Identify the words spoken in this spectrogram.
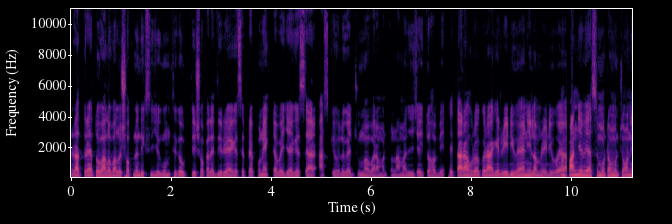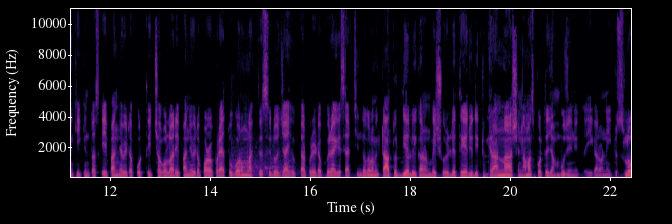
রাত্রে এত ভালো ভালো স্বপ্ন দেখছি যে ঘুম থেকে উঠতে সকালে দেরি হয়ে গেছে প্রায় পৌনে একটা বেজে গেছে আর আজকে হলো গিয়ে জুম্মাবার আমার তো নামাজে যাইতে হবে। তাই তাড়াহুড়া করে আগে রেডি হয়ে নিলাম রেডি হয়ে পাঞ্জাবি আছে মোটামুটি অনেকেই কিন্তু আজকে এই পাঞ্জাবিটা পরতে ইচ্ছা করল আর এই পাঞ্জাবিটা পরার পর এত গরম লাগতেছিল যাই হোক তারপরে এটা পরে গেছে। আর চিন্তা করলাম একটু আতর দিয়ে লই কারণ ভাই শরীরের থেকে যদি একটু ঘ্রাণ না আসে নামাজ পড়তে যাম বুঝিনি তো এই কারণে একটু স্লো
